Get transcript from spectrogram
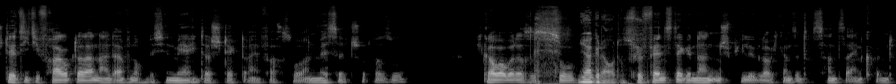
stellt sich die Frage, ob da dann halt einfach noch ein bisschen mehr hintersteckt, einfach so an Message oder so. Ich glaube aber, dass es so ja, genau, das für Fans der genannten Spiele, glaube ich, ganz interessant sein könnte.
